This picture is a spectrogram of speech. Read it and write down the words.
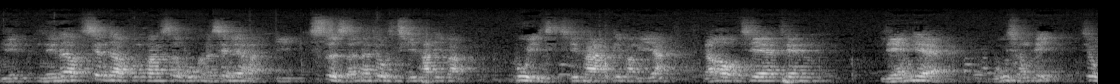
你你的现在风光是无可限量了，与世神呢就是其他地方不与其他地方一样。然后接天莲叶无穷碧，就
